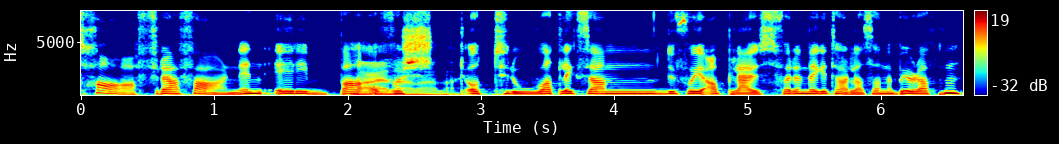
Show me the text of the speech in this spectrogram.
ta fra faren din ribba Nei, og, nei, nei, og tro at liksom, du får applaus for en vegetarlasagne på julaften.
